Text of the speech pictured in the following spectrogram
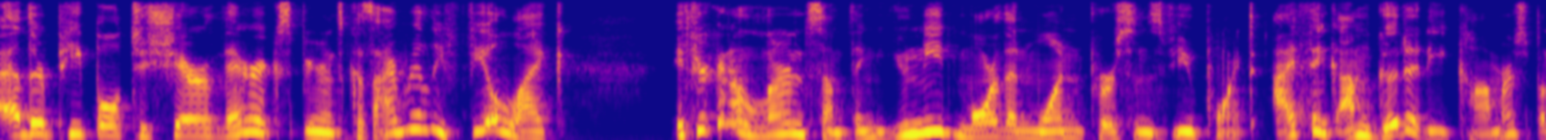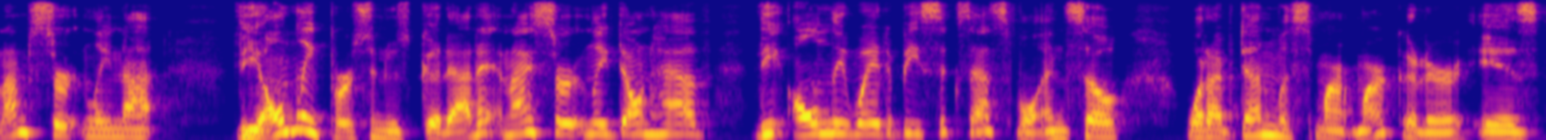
other people to share their experience because I really feel like if you're going to learn something, you need more than one person's viewpoint. I think I'm good at e-commerce, but I'm certainly not the only person who's good at it and I certainly don't have the only way to be successful. And so what I've done with Smart Marketer is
